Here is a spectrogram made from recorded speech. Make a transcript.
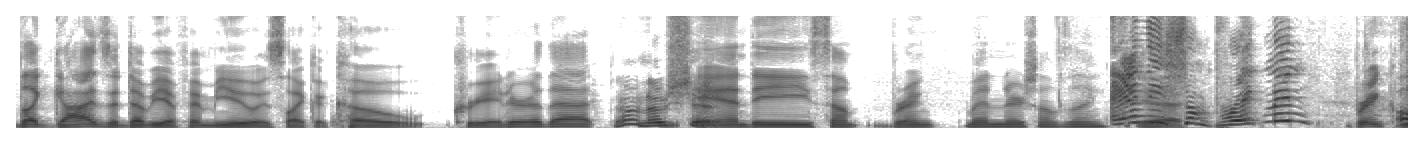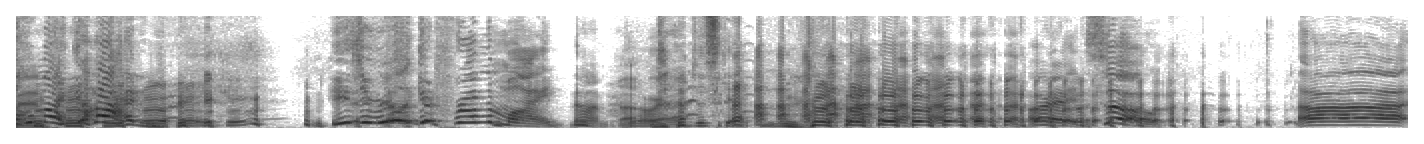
like guys at WFMU is like a co-creator of that. Oh no shit. Andy some Brinkman or something. Andy Yeah. some Brinkman? Brinkman. Oh my god! He's a really good friend of mine. No, I'm, all right, I'm just kidding. all right, so, uh,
